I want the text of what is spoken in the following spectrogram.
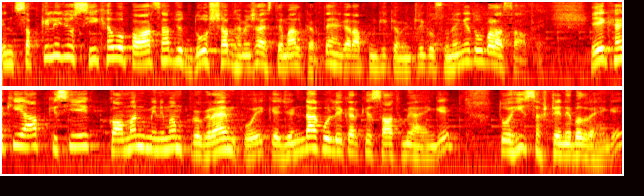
इन सबके लिए जो सीख है, वो पवार साहब जो दो शब्द हमेशा इस्तेमाल करते हैं। अगर आप उनकी कमेंट्री को सुनेंगे तो वो बड़ा साफ़ है। एक है कि आप किसी एक कॉमन मिनिमम प्रोग्राम को एक एजेंडा को लेकर के साथ में आएँगे तो ही सस्टेनेबल रहेंगे।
